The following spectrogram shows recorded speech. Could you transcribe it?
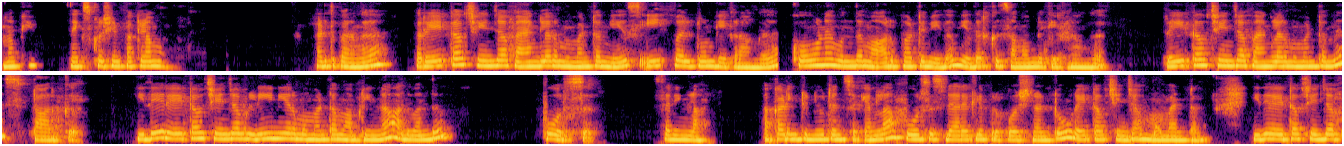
okay next question பார்க்கலாமா? அடுத்து பாருங்க. Rate of change of angular momentum is equal டுன்னு கேட்குறாங்க கோண உந்த மாறுபாட்டு வீதம் எதற்கு சமம்னு கேட்குறாங்க rate of change of angular momentum is torque இதே rate of change of linear momentum அப்படின்னா அது வந்து ஃபோர்ஸு சரிங்களா? அக்கார்டிங் டு நியூட்டன் செகண்ட்லாம் force is directly proportional to rate of change of momentum இதே rate of change of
